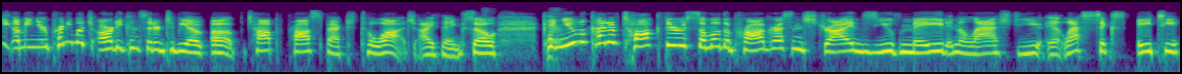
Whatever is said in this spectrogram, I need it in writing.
you, I mean, you're pretty much already considered to be a, a top prospect to watch, I think. So can you kind of talk through some of the progress and strides you've made in the last year, eh, last six, 18,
